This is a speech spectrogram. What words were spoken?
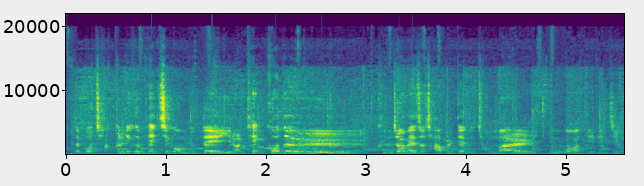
근데 뭐 좌클릭은 패치가 없는데 이런 탱커들 근접해서 잡을 때는 정말 좋은 것 같아 겐지가.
